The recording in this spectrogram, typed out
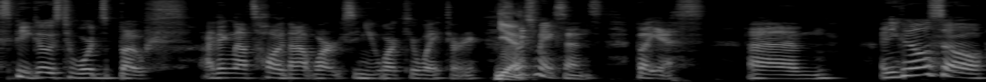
xp goes towards both. I think that's how that works and you work your way through. Yeah, which makes sense but yes. Um and you can also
